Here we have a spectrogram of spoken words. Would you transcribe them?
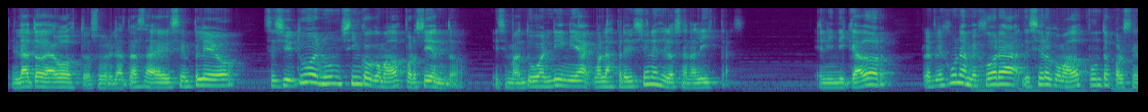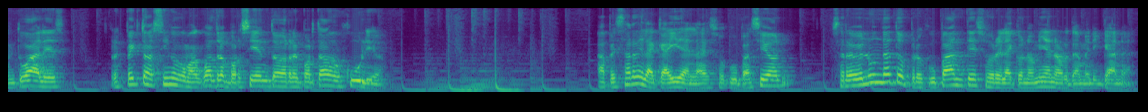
El dato de agosto sobre la tasa de desempleo se situó en un 5,2% y se mantuvo en línea con las previsiones de los analistas. El indicador reflejó una mejora de 0,2 puntos porcentuales respecto al 5,4% reportado en julio. A pesar de la caída en la desocupación, se reveló un dato preocupante sobre la economía norteamericana,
